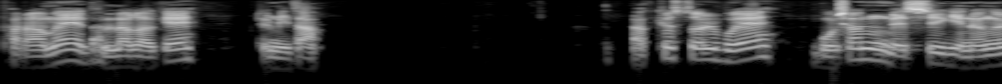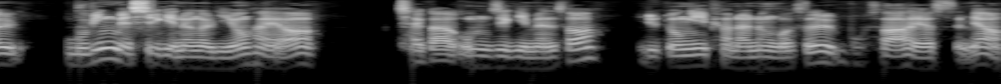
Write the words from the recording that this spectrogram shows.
바람에 날아가게 됩니다. 아큐솔브의 모션 메시 기능을 무빙 메시 기능을 이용하여 체가 움직이면서 유동이 변하는 것을 모사하였으며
